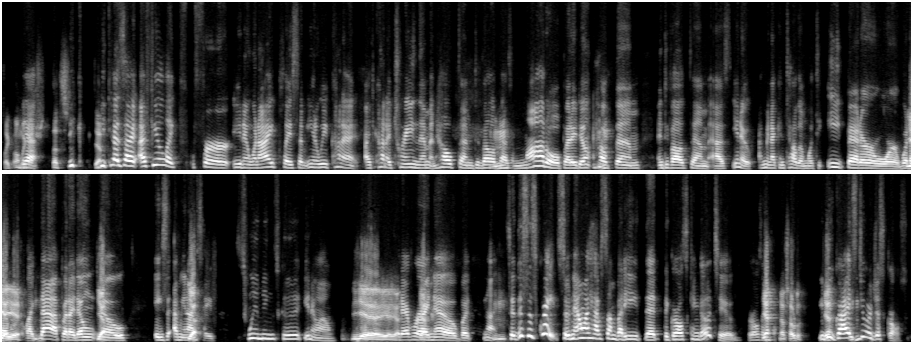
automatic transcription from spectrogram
like, oh my Yeah. gosh, that's, Bec- Yeah. Because I, I feel like for, you know, when I place them, you know, we kind of, I kind of train them and help them develop Mhm. as a model, but I don't help them and develop them as, you know, I mean, I can tell them what to eat better or whatever yeah. like Mhm. that, but I don't know. Ex- I mean, I say swimming's good, you know, I'll yeah, yeah, yeah. whatever. I know, but not. Mhm. So this is great. So now I have somebody that the girls can go to. Girls, Yeah, no, totally. you do guys mhm. too, or just girls?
